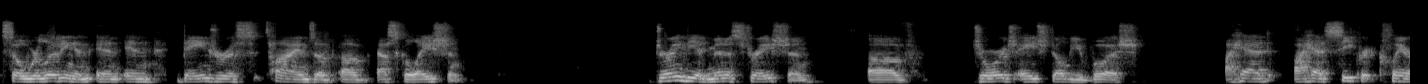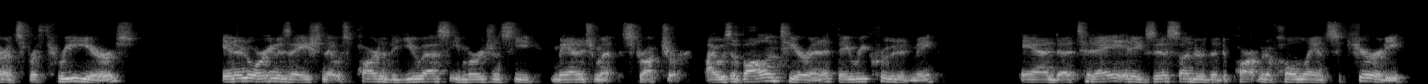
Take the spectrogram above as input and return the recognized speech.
So we're living in, in, in dangerous times of, of escalation. During the administration of George H.W. Bush, I had I had secret clearance for three years in an organization that was part of the U.S. emergency management structure. I was a volunteer in it. They recruited me, and uh, today it exists under the Department of Homeland Security,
